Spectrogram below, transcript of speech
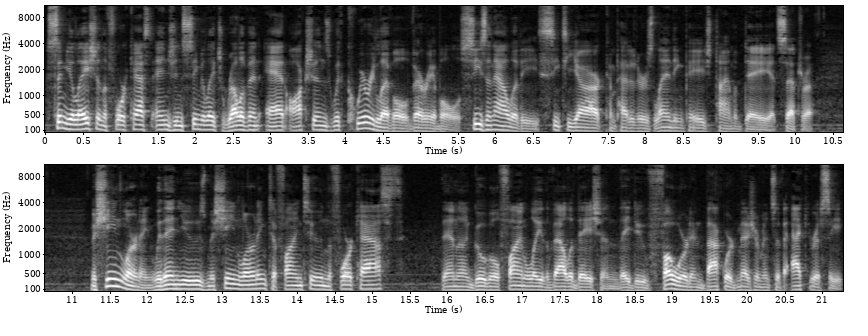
Simulation, the forecast engine simulates relevant ad auctions with query level variables, seasonality, CTR, competitors, landing page, time of day, etc. Machine learning, we then use machine learning to fine tune the forecast. Then on Google, finally, the validation. They do forward and backward measurements of accuracy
